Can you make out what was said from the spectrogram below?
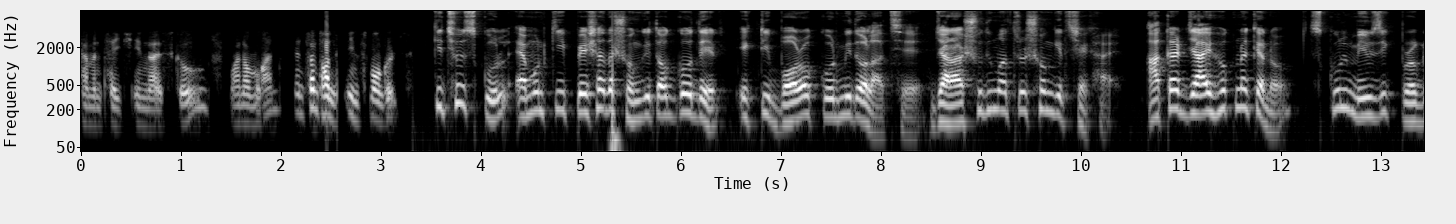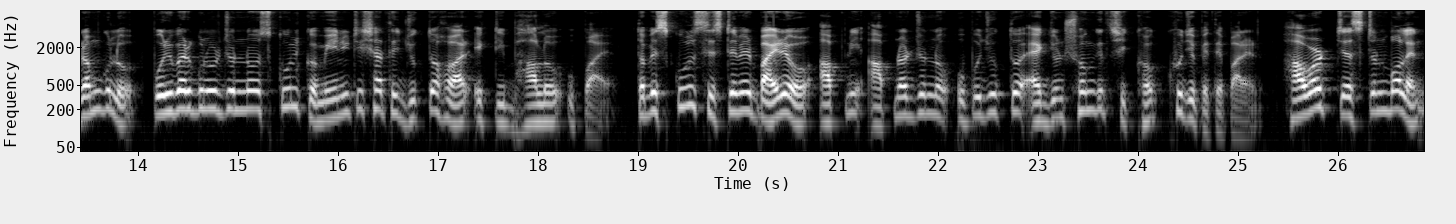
come and teach in those schools one on one, and sometimes in small groups. কিছু স্কুল এমনকি পেশাদার সঙ্গীতজ্ঞদের একটি বড় কর্মীদল আছে যারা শুধুমাত্র সংগীত শেখায় আকার যাই হোক না কেন স্কুল মিউজিক প্রোগ্রামগুলো পরিবারগুলোর জন্য স্কুল কমিউনিটির সাথে যুক্ত হওয়ার একটি ভালো উপায়। তবে স্কুল সিস্টেমের বাইরেও আপনি আপনার জন্য উপযুক্ত একজন সংগীত শিক্ষক খুঁজে পেতে পারেন। হাওয়ার্ড চেস্টন বলেন,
